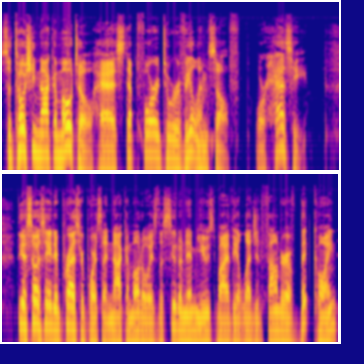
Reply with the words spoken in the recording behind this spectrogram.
Satoshi Nakamoto has stepped forward to reveal himself. Or has he? The Associated Press reports that Nakamoto is the pseudonym used by the alleged founder of Bitcoin.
